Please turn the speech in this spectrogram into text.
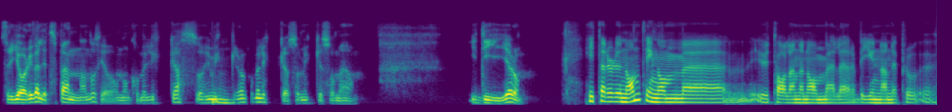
Så det gör det väldigt spännande att se om de kommer lyckas och hur mycket mm. de kommer lyckas och mycket som är idéer. Då. Hittade du någonting om uh, uttalanden om eller begynnande pro, uh,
